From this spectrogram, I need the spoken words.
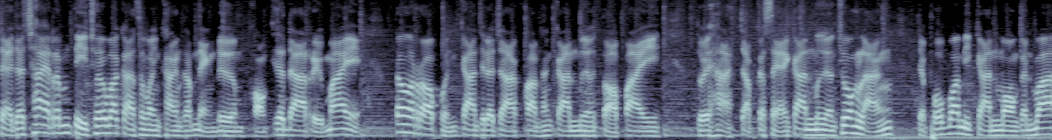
แต่จะใช่รัฐมนตรีช่วยว่าการกระทรวงการคลังตำแหน่งเดิมของกิตดาหรือไม่ ต้องรอผลการเจรจาความทางการเมืองต่อไป โดยหากจับกระแสการเมืองช่วงหลัง จะพบว่ามีการมองกันว่า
